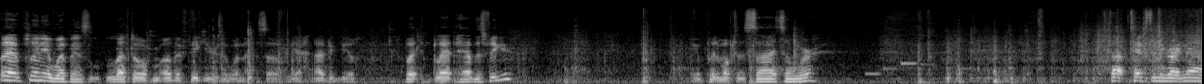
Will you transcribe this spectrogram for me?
But I have plenty of weapons left over from other figures and whatnot, so yeah, not a big deal. But glad to have this figure. I can put him off to the side somewhere. Stop texting me right now.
